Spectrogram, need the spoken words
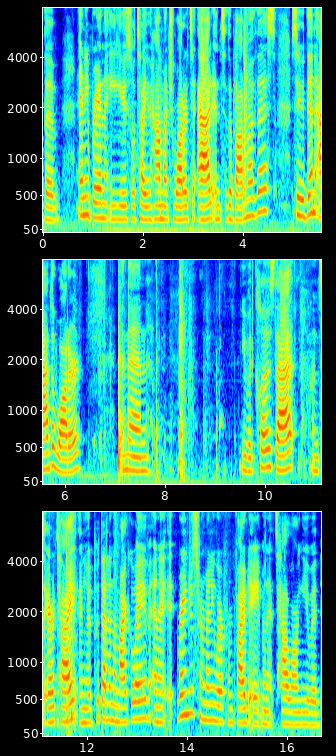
the any brand that you use will tell you how much water to add into the bottom of this. So you then add the water and then you would close that and it's airtight and you would put that in the microwave and it, it, ranges from anywhere from five to eight minutes how long you would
